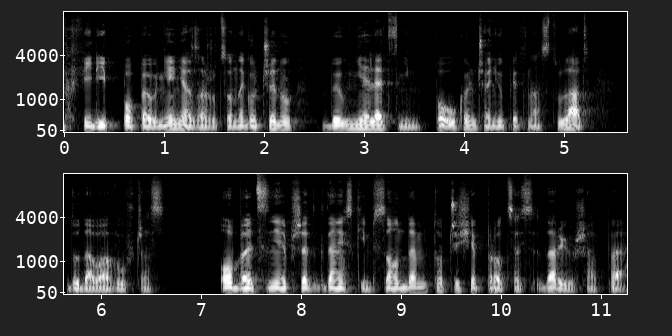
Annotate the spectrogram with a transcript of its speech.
W chwili popełnienia zarzuconego czynu był nieletnim po ukończeniu 15 lat, dodała wówczas. Obecnie przed gdańskim sądem toczy się proces Dariusza P.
